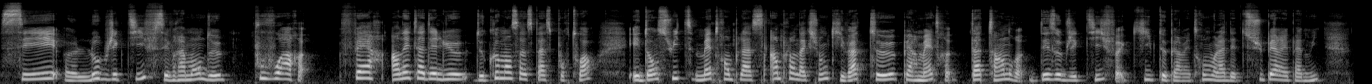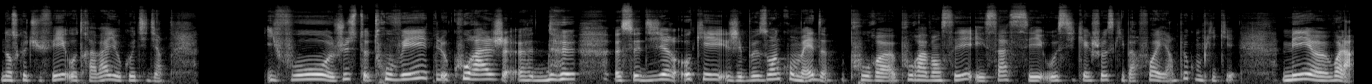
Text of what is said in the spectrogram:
C'est euh, l'objectif, c'est vraiment de pouvoir faire un état des lieux de comment ça se passe pour toi et d'ensuite mettre en place un plan d'action qui va te permettre d'atteindre des objectifs qui te permettront voilà, d'être super épanoui dans ce que tu fais au travail au quotidien. Il faut juste trouver le courage euh, de euh, se dire ok j'ai besoin qu'on m'aide pour, euh, pour avancer et ça c'est aussi quelque chose qui parfois est un peu compliqué. Mais voilà,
